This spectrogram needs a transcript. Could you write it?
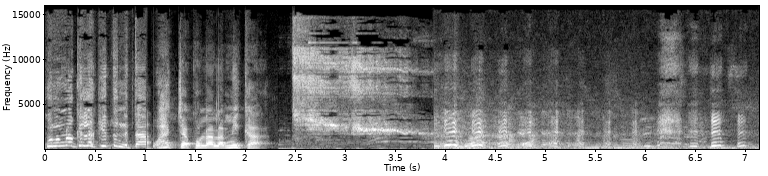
kununua kila kitu ni tabu. Wacha kulalamika.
